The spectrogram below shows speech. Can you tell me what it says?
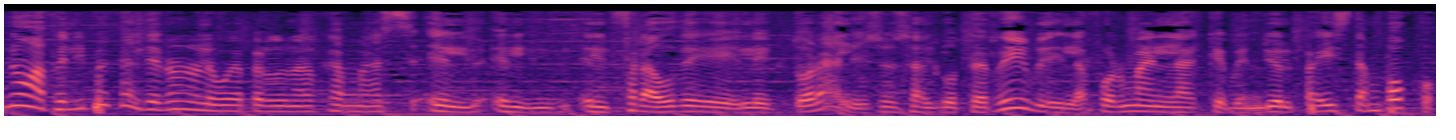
No, a Felipe Calderón no le voy a perdonar jamás el, fraude electoral, eso es algo terrible, y la forma en la que vendió el país tampoco.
